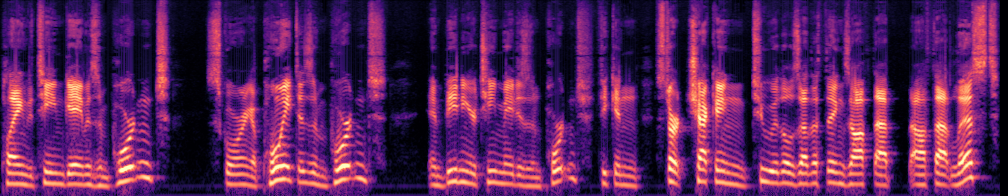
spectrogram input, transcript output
playing the team game is important. Scoring a point is important and beating your teammate is important. If he can start checking two of those other things off that off that list,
